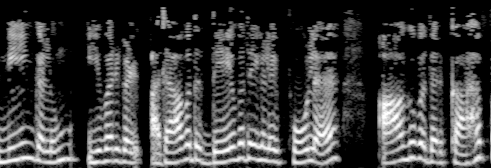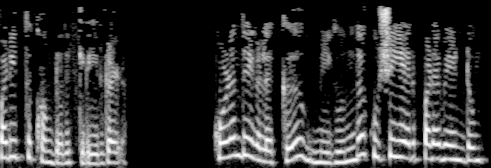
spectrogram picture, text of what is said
நீங்களும் இவர்கள் அதாவது தேவதைகளைப் போல ஆகுவதற்காக படித்துக் கொண்டிருக்கிறீர்கள். குழந்தைகளுக்கு மிகுந்த குஷி ஏற்பட வேண்டும்.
